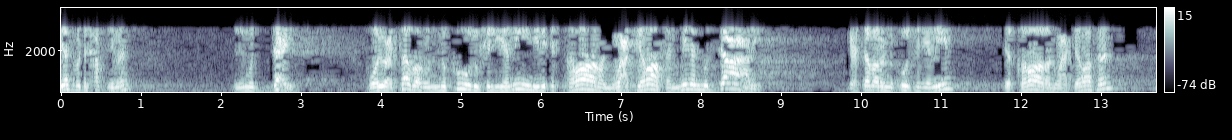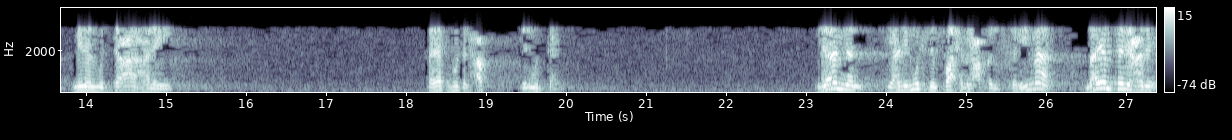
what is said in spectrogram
يثبت الحق لمن؟ للمدعي. ويعتبر النكول في اليمين إقرارا واعترافا من المدعى عليه. يعتبر النكول في اليمين إقرارا واعترافا من المدعى عليه. فيثبت الحق للمدعي. لأن يعني المسلم صاحب العقل السليم ما ما يمتنع عن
